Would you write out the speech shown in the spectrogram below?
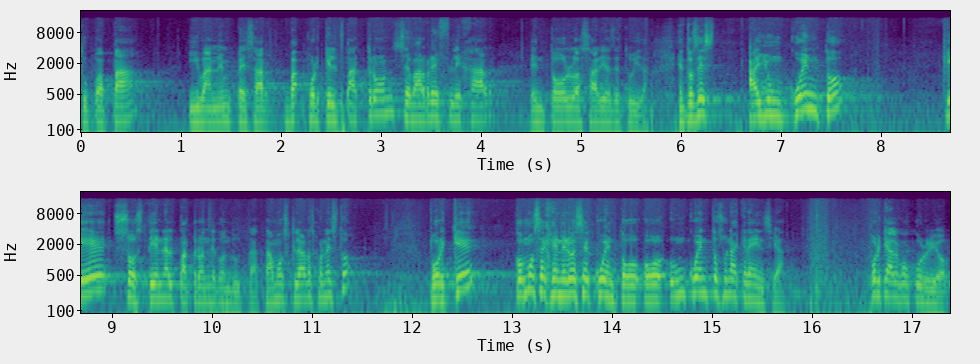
tu papá, y van a empezar, porque el patrón se va a reflejar en todas las áreas de tu vida. Entonces, hay un cuento que sostiene al patrón de conducta. ¿Estamos claros con esto? ¿Por qué? ¿Cómo se generó ese cuento? O un cuento es una creencia. Porque algo ocurrió.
